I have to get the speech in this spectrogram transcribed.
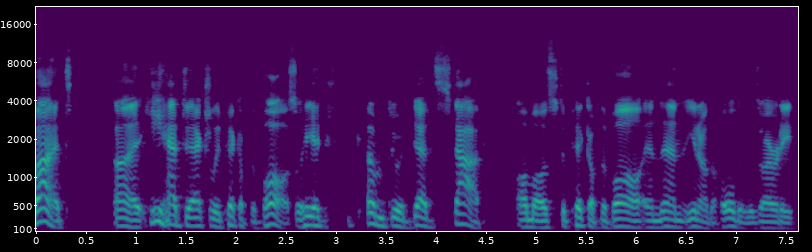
But uh, he had to actually pick up the ball, so he had come to a dead stop almost to pick up the ball, and then you know the holder was already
